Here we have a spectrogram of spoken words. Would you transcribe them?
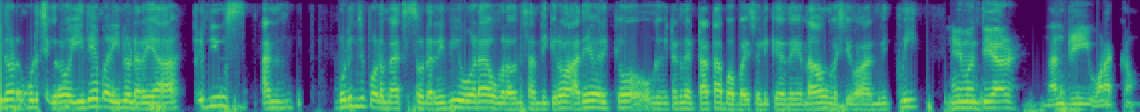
இதோட முடிச்சுக்கிறோம். இதே மாதிரி இன்னும் நிறையா ரிவ்யூஸ் அண்ட் முடிஞ்சு போன மேட்சஸோட ரிவ்யூவோட உங்களை வந்து சந்திக்கிறோம். அதே வரைக்கும் உங்ககிட்ட இருந்து டாடா பாபாய் சொல்லிக்கிறது. நான் உங்க சிவா வித் மீ ஹேமந்தியார் நன்றி வணக்கம்.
